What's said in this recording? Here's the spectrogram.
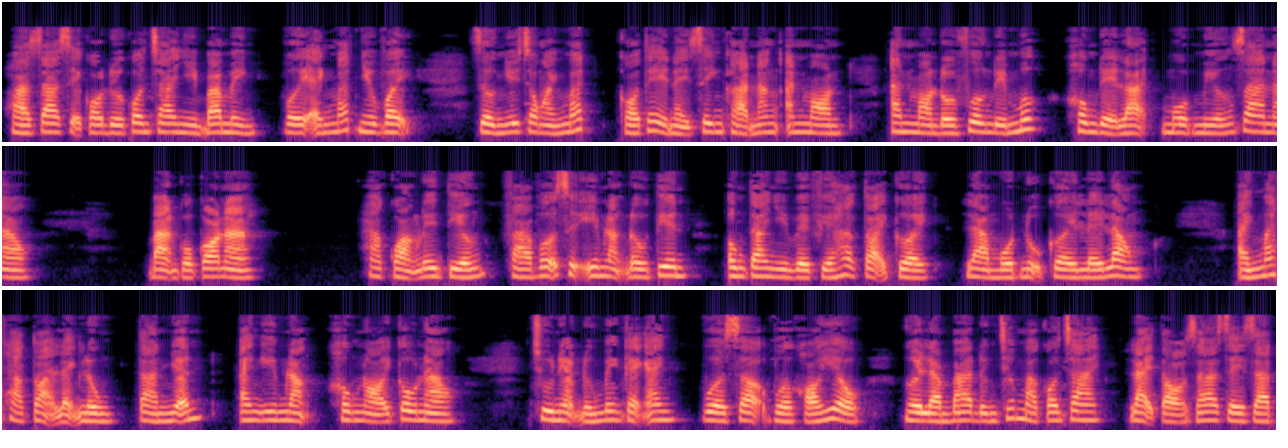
hóa ra sẽ có đứa con trai nhìn ba mình với ánh mắt như vậy. Dường như trong ánh mắt có thể nảy sinh khả năng ăn mòn, ăn mòn đối phương đến mức không để lại một miếng da nào. Bạn của con à? Hà Quảng lên tiếng, phá vỡ sự im lặng đầu tiên, ông ta nhìn về phía Hạc Toại cười, là một nụ cười lấy lòng. Ánh mắt Hạc Toại lạnh lùng, tàn nhẫn, anh im lặng, không nói câu nào. Chu Niệm đứng bên cạnh anh, vừa sợ vừa khó hiểu, người làm ba đứng trước mặt con trai, lại tỏ ra dè dặt,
